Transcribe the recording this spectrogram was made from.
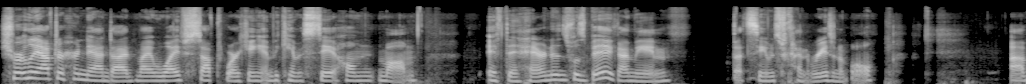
Shortly after her nan died, my wife stopped working and became a stay at home mom. If the inheritance was big, I mean, that seems kind of reasonable. Uh,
